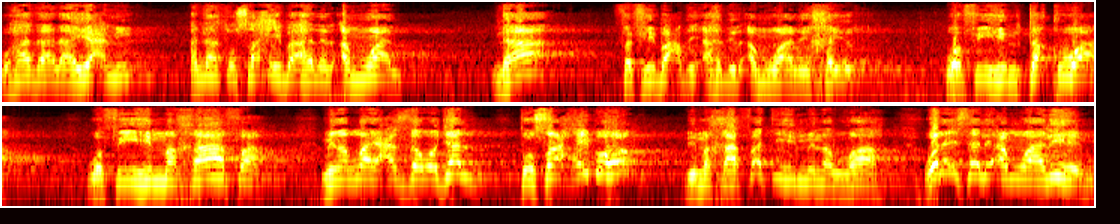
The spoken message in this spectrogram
وهذا لا يعني أن لا تصاحب أهل الأموال. لا ففي بعض أهل الأموال خير وفيهم تقوى وفيهم مخافة من الله عز وجل. تصاحبهم لمخافتهم من الله وليس لأموالهم.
